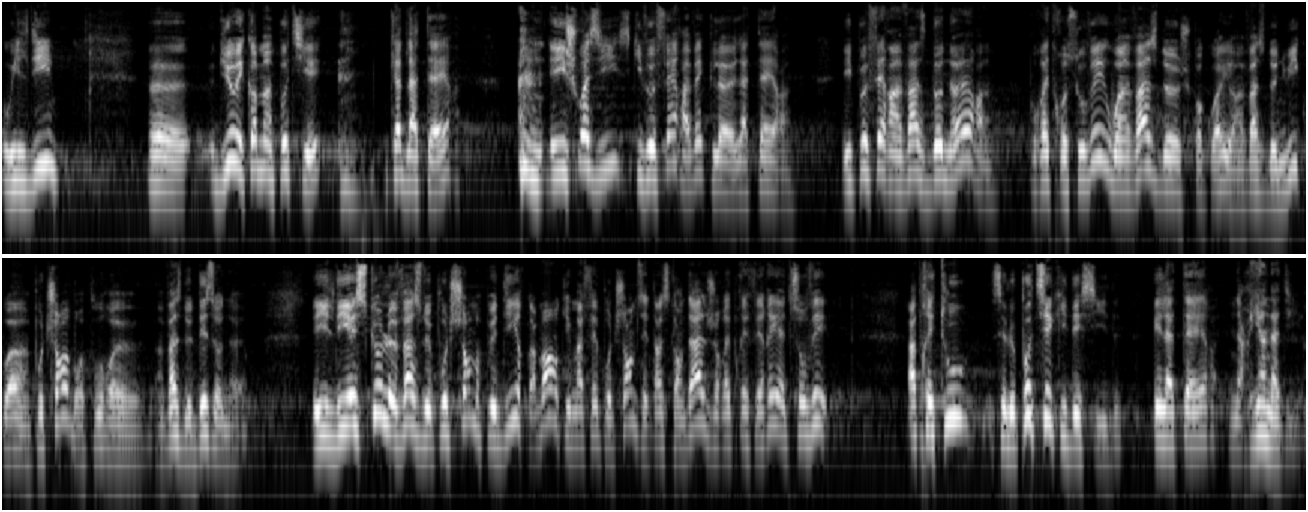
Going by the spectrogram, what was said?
où il dit euh, Dieu est comme un potier qui a de la terre et il choisit ce qu'il veut faire avec la terre. Il peut faire un vase d'honneur pour être sauvé ou un vase de, je sais pas quoi, un vase de nuit, quoi, un pot de chambre pour euh, un vase de déshonneur. Et il dit Est-ce que le vase de pot de chambre peut dire Comment tu m'as fait pot de chambre C'est un scandale, j'aurais préféré être sauvé? Après tout, c'est le potier qui décide et la terre n'a rien à dire.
